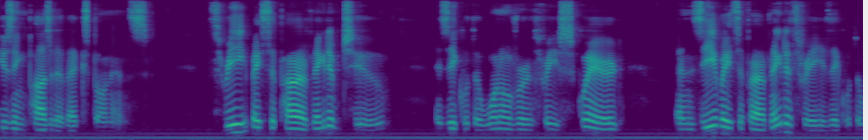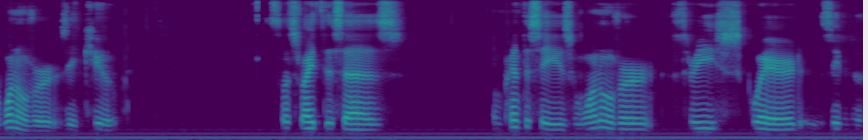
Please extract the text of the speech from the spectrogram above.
using positive exponents. 3 raised to the power of negative 2 is equal to 1 over 3 squared, and z raised to the power of negative 3 is equal to 1 over z cubed. So let's write this as, in parentheses, 1 over 3 squared z to the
